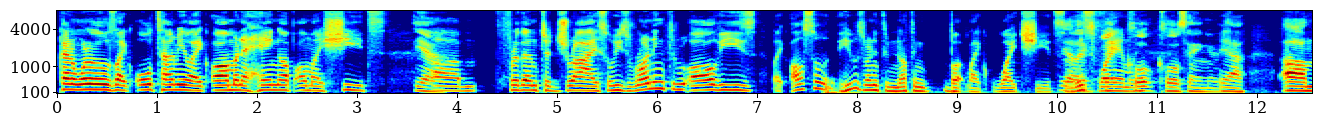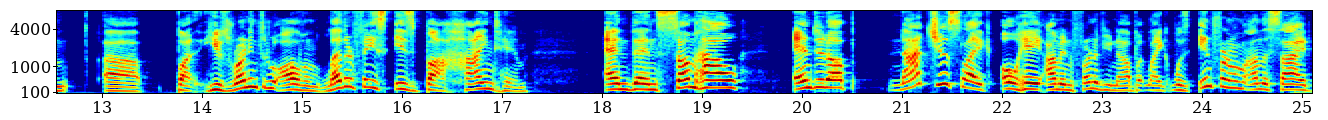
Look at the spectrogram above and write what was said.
kind of one of those like old timey like, oh, I'm gonna hang up all my sheets Yeah. um, for them to dry. So he's running through all these. Like, also, he was running through nothing but like white sheets. So yeah, this like white family, clo- clothes hangers. yeah. Um, uh, but he's running through all of them. Leatherface is behind him, and then somehow ended up not just like, oh hey, I'm in front of you now, but like was in front of him on the side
